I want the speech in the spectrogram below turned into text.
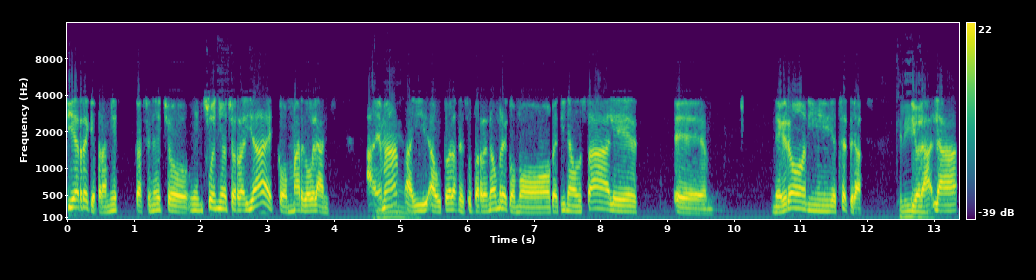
cierre, que para mí es casi un hecho, un sueño hecho realidad, es con Margot Glantz. Además, hay autoras de super renombre como Bettina González, eh, Negroni, etcétera. Qué lindo. Digo, la- la-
